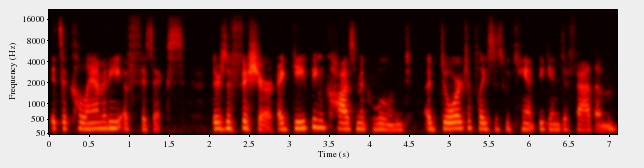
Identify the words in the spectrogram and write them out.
it's a calamity of physics. There's a fissure, a gaping cosmic wound, a door to places we can't begin to fathom.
